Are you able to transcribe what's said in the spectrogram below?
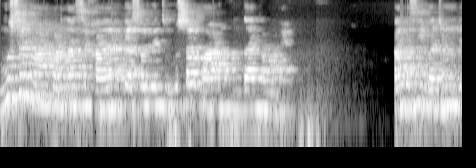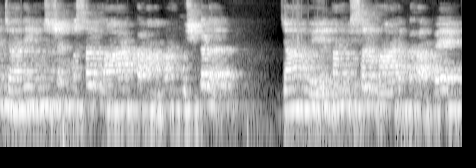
ਮੁਸਲਮਾਨ ਬਣਨਾ ਸਿਖਾਇਆ ਕਿ ਅਸਲ ਵਿੱਚ ਮੁਸਲਮਾਨ ਹੁੰਦਾ ਕੌਣ ਹੈ। ਕੱਲ ਅਸੀਂ ਬਚਨ ਵਿਚਾਰੇ ਮੁਸ਼- ਮੁਸਲਮਾਨ ਕਹਾਵਣ ਮੁਸ਼ਕਲ ਜਾਂ ਹੋਏ ਤਾਂ ਮੁਸਲਮਾਨ ਕਹਾਵੇ।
